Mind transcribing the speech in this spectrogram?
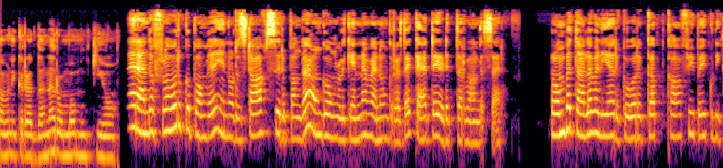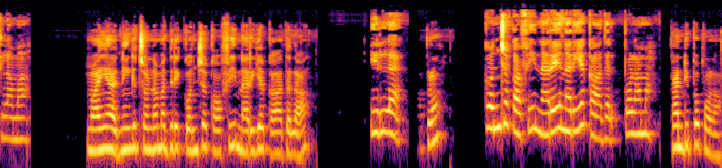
கவனிக்கிறது தானே ரொம்ப முக்கியம். சார் அந்த ஃப்ளோருக்கு போங்க. என்னோட ஸ்டாஃப்ஸ் இருப்பாங்க. அவங்க உங்களுக்கு என்ன வேணுங்கிறத கேட்டு எடுத்து தருவாங்க சார் ரொம்ப தலைவலியாக இருக்குது ஒரு கப் காஃபி போய் குடிக்கலாமா? மாயா நீங்கள் சொன்ன மாதிரி கொஞ்சம் காஃபி நிறைய காதலா? இல்லை. அப்புறம்? கொஞ்சம் காஃபி நிறைய நிறைய காதல். போலாமா? கண்டிப்பா போலாம்.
